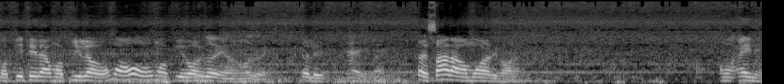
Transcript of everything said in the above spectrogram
မပြေးတဲ့တော့မပြေးလို့ဟောမဟောမပြေးဟုတ်တော့လို့ရဟုတ်လို့တော်လေအဲ့ဒီပါအဲစားတာမောတယ်ခေါ်လားဟောအဲ့နေ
